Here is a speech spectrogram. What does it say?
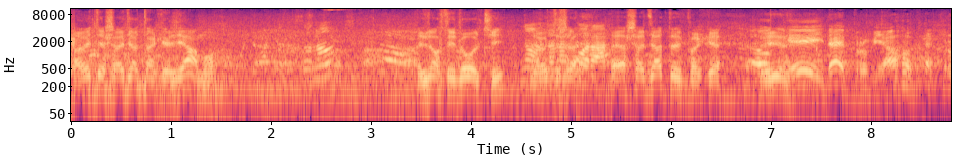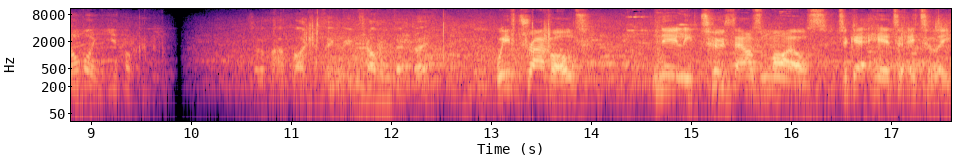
Avete assaggiato anche gli amo? Sono? I nostri dolci? No, non ancora. Eh, assaggiateli perché... Ok, dai, proviamo, dai, provo io. So how far do you think we've travelled then, Dave? We've travelled nearly 2,000 miles to get here to Italy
